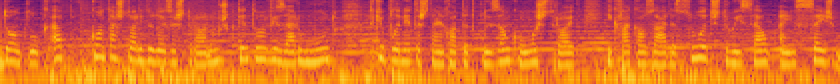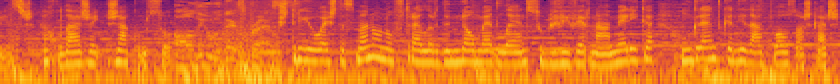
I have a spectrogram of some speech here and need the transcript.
Don't Look Up conta a história de dois astrónomos que tentam avisar o mundo de que o planeta está em rota de colisão com um asteroide e que vai causar a sua destruição em seis meses. A rodagem já começou. Hollywood Express. Estreou esta semana um novo trailer de Nomadland, Sobreviver na América, um grande candidato aos Oscars.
